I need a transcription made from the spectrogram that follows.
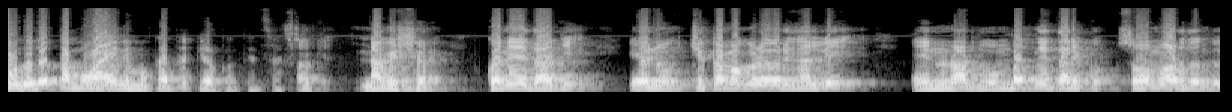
ಮುಗಿದು ತಮ್ಮ ವಾಹಿನಿ ಮುಖಾಂತರ ಕೇಳ್ಕೊತೀನಿ ಸರ್. ಓಕೆ. ನಾಗೇಶ್ವರ ಕೊನೆಯದಾಗಿ ಏನು ಚಿಕ್ಕಮಗಳೂರಿನಲ್ಲಿ ಏನು ನಾಡ್ದು ಒಂಬತ್ತನೇ ತಾರೀಕು, ಸೋಮವಾರದಂದು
